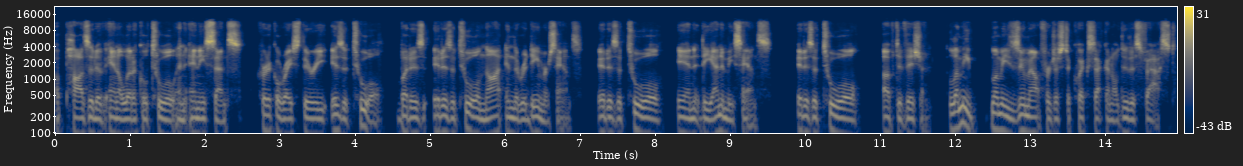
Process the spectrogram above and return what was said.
a positive analytical tool in any sense. Critical race theory is a tool, but is it is a tool not in the Redeemer's hands. It is a tool in the enemy's hands. It is a tool of division let me let me zoom out for just a quick second. I'll do this fast.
